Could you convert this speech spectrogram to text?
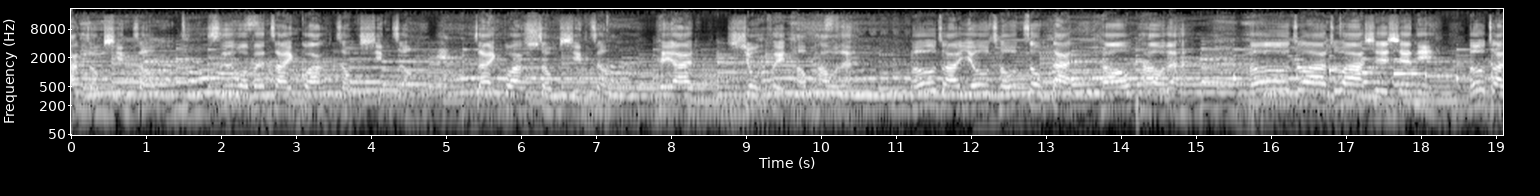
当中行走，是我们在光中行走，在光中行走，黑暗羞愧逃跑了，哦，抓忧愁重担逃跑了，哦，抓主啊，谢谢你，哦，抓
